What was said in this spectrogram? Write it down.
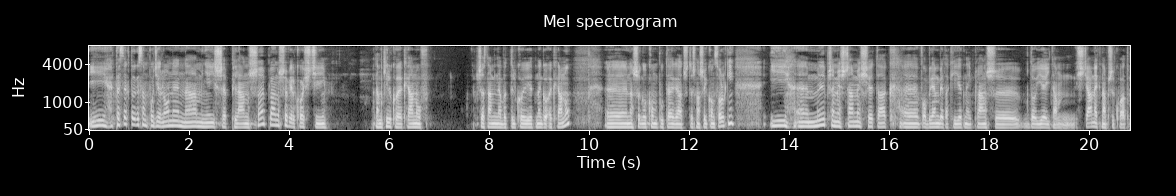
i te sektory są podzielone na mniejsze plansze, plansze wielkości tam kilku ekranów, czasami nawet tylko jednego ekranu e, naszego komputera, czy też naszej konsolki. I e, my przemieszczamy się tak e, w obrębie takiej jednej planszy do jej tam ścianek na przykład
